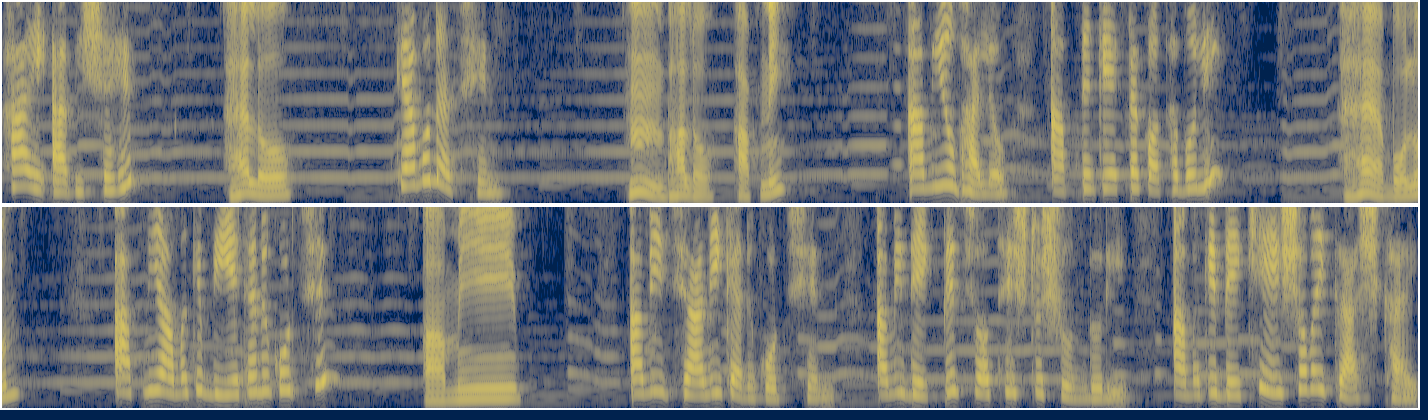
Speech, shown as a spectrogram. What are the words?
হাই আবির সাহেব। হ্যালো। কেমন আছেন? হুম ভালো। আপনি? আমিও ভালো। আপনাকে একটা কথা বলি? হ্যাঁ বলুন। আপনি আমাকে বিয়ে কেন করছেন? আমি আমি জানি কেন করছেন। আমি দেখতে যথেষ্ট সুন্দরী। আমাকে দেখে সবাই ক্রাশ খায়।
